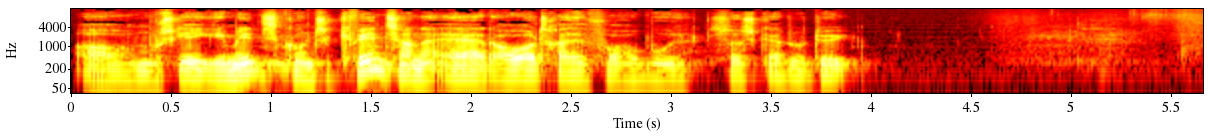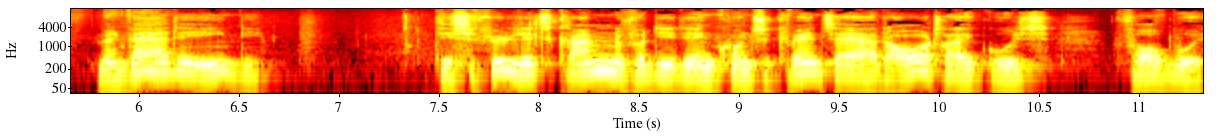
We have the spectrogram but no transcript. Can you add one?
og måske ikke mindst konsekvenserne af at overtræde forbud, så skal du dø. Men hvad er det egentlig? Det er selvfølgelig lidt skræmmende, fordi det er en konsekvens af at overtræde Guds forbud.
